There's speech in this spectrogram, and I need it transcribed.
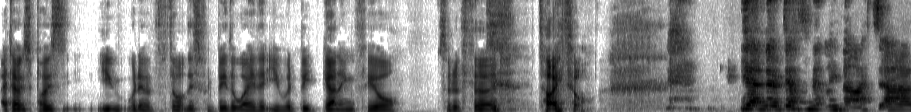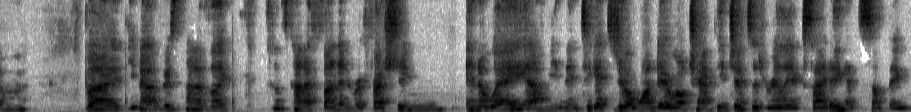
I don't suppose you would have thought this would be the way that you would be gunning for your sort of third title. Yeah, no, definitely not. Um, but you know, there's kind of like it's kind of fun and refreshing in a way. I mean, to get to do a one day world championships is really exciting. It's something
